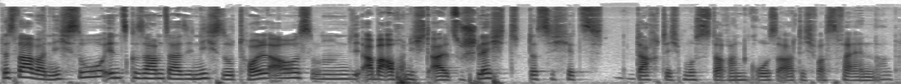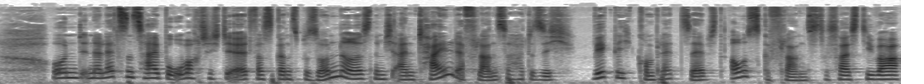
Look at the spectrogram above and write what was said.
Das war aber nicht so. Insgesamt sah sie nicht so toll aus, aber auch nicht allzu schlecht, dass ich jetzt dachte, ich muss daran großartig was verändern. Und in der letzten Zeit beobachtete ich etwas ganz Besonderes, nämlich ein Teil der Pflanze hatte sich wirklich komplett selbst ausgepflanzt. Das heißt, die war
